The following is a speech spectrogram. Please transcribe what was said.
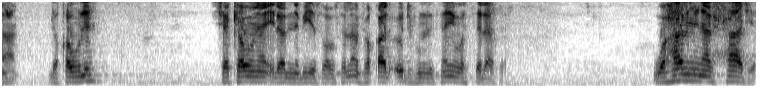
نعم. لقوله شكونا إلى النبي صلى الله عليه وسلم فقال ادفن الاثنين والثلاثة. وهل من الحاجة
